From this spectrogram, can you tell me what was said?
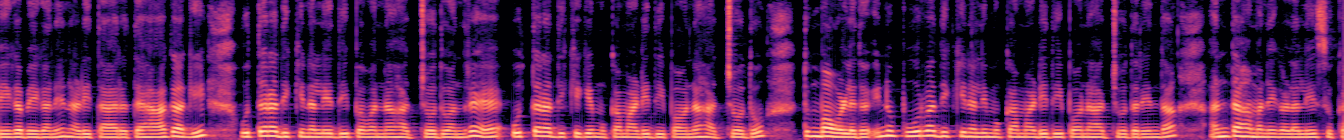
ಬೇಗ ಬೇಗನೆ ನಡೀತಾ ಇರುತ್ತೆ. ಹಾಗಾಗಿ ಉತ್ತರ ದಿಕ್ಕಿನಲ್ಲಿ ದೀಪವನ್ನು ಹಚ್ಚೋದು ಅಂದರೆ ಉತ್ತರ ದಿಕ್ಕಿಗೆ ಮುಖ ಮಾಡಿ ದೀಪವನ್ನು ಹಚ್ಚೋದು ತುಂಬ ಒಳ್ಳೆಯದು ಇನ್ನು ಪೂರ್ವ ದಿಕ್ಕಿನಲ್ಲಿ ಮುಖ ಮಾಡಿ ದೀಪವನ್ನು ಹಚ್ಚೋದರಿಂದ ಅಂತಹ ಮನೆಗಳಲ್ಲಿ ಸುಖ,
